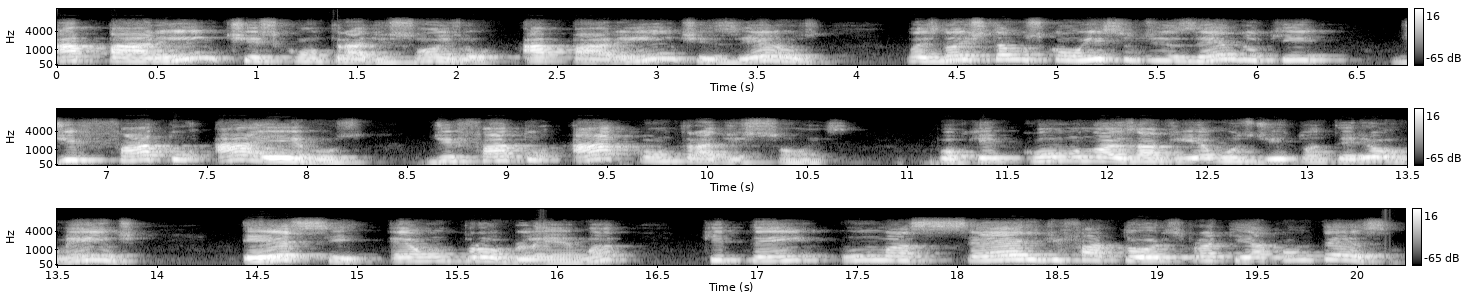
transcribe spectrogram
aparentes contradições ou aparentes erros, nós não estamos com isso dizendo que de fato há erros, de fato há contradições. Porque, como nós havíamos dito anteriormente, esse é um problema que tem uma série de fatores para que aconteça.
